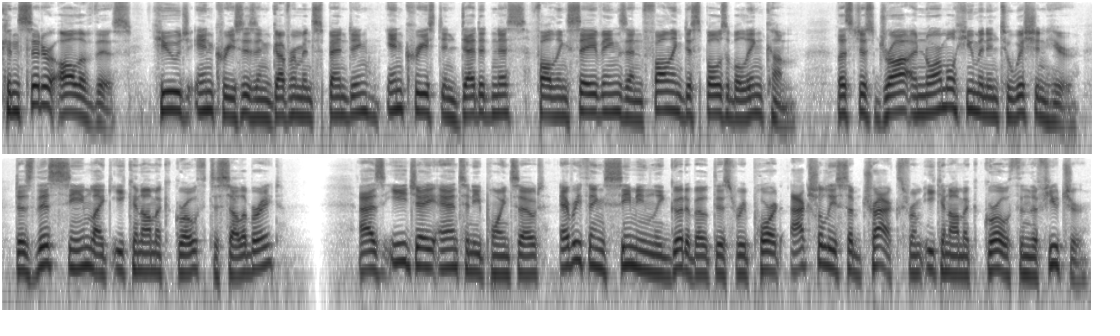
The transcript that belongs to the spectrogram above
Consider all of this Huge increases in government spending, increased indebtedness, falling savings, and falling disposable income. Let's just draw a normal human intuition here. Does this seem like economic growth to celebrate? As E.J. Antoni points out, everything seemingly good about this report actually subtracts from economic growth in the future.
